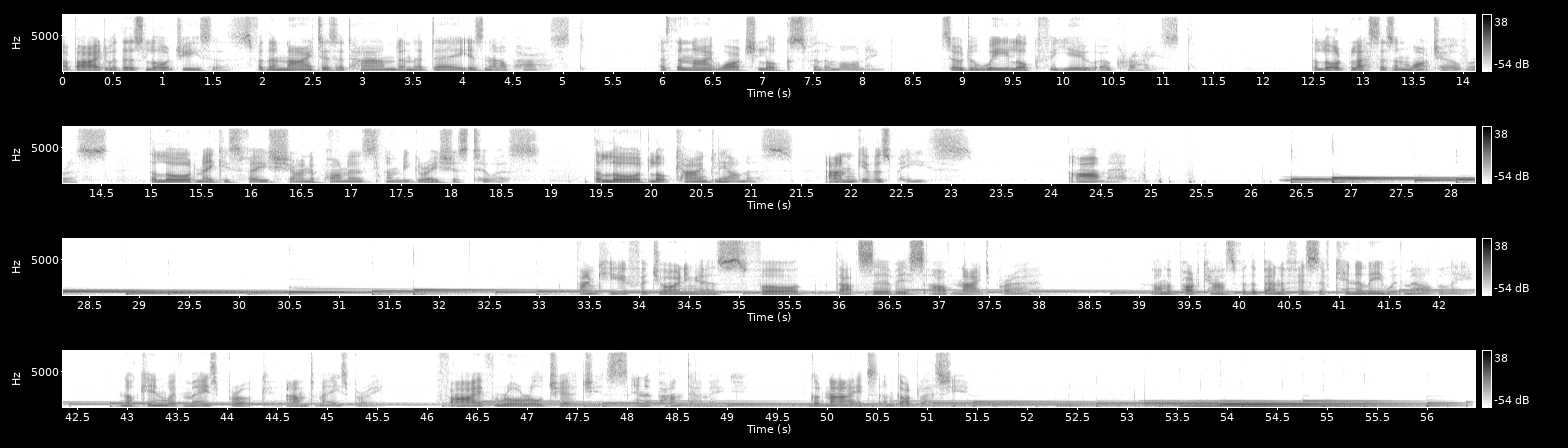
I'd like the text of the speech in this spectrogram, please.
Abide with us, Lord Jesus, for the night is at hand and the day is now past. As the night watch looks for the morning, so do we look for you, O Christ. The Lord bless us and watch over us. The Lord make his face shine upon us and be gracious to us. The Lord look kindly on us and give us peace. Amen. Thank you for joining us for that service of night prayer on the podcast for the benefice of Kinnerley with Melverley, Knockin with Maesbrook and Maesbury, five rural churches in a pandemic. Good night and God bless you.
